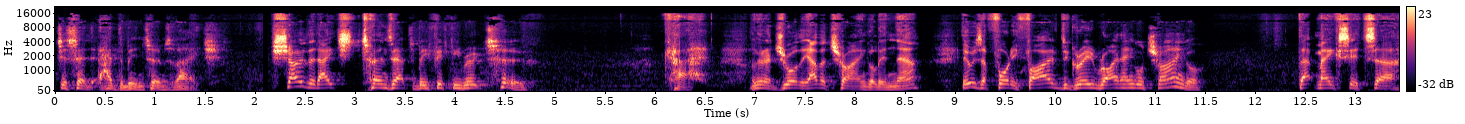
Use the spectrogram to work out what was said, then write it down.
just said it had to be in terms of h. Show that h turns out to be 50 root 2. Okay, I'm going to draw the other triangle in now. It was a 45 degree right angle triangle. That makes it uh,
